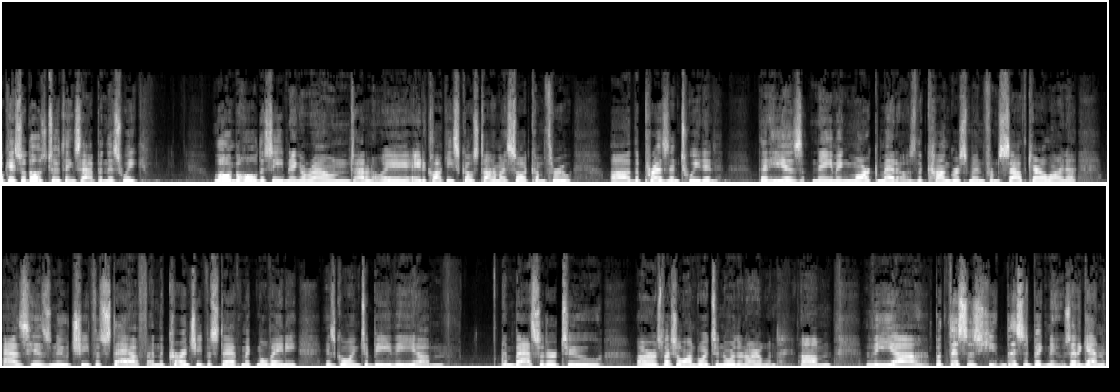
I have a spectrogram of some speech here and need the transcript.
Okay, so those two things happened this week. Lo and behold, this evening around I don't know eight, eight o'clock East Coast time, I saw it come through. Uh, the president tweeted that he is naming Mark Meadows, the congressman from South Carolina, as his new chief of staff. And the current chief of staff, Mick Mulvaney, is going to be the um, ambassador to or a special envoy to Northern Ireland. Um, the uh, but this is this is big news, and again,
